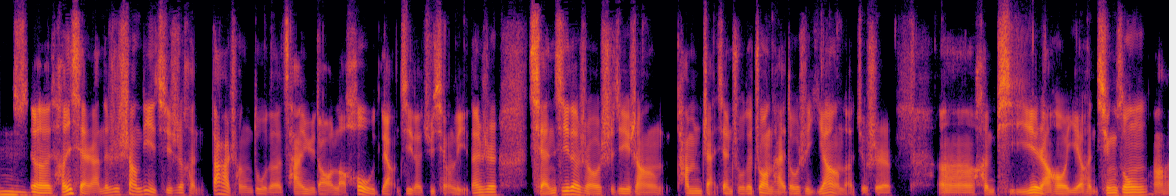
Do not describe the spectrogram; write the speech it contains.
嗯，呃，很显然的是，上帝其实很大程度的参与到了后两季的剧情里，但是前期的时候，实际上他们展现出的状态都是一样的，就是，嗯、很皮，然后也很轻松啊，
